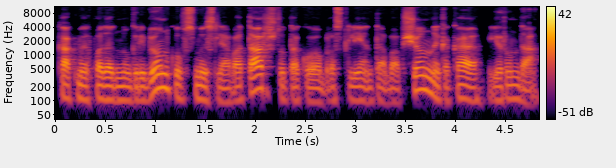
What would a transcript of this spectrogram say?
как мы их под одну гребенку, в смысле аватар, что такое образ клиента обобщенный, какая ерунда.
